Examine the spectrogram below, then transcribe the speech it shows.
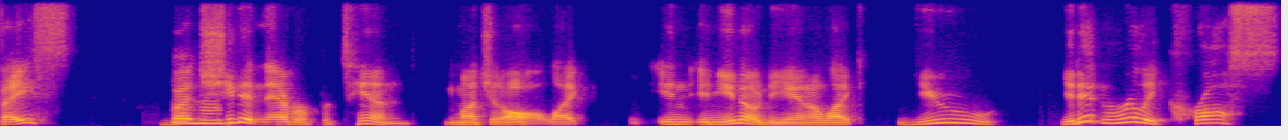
face but Mhm. she didn't ever pretend much at all. Like in and you know deanna like you you didn't really cross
